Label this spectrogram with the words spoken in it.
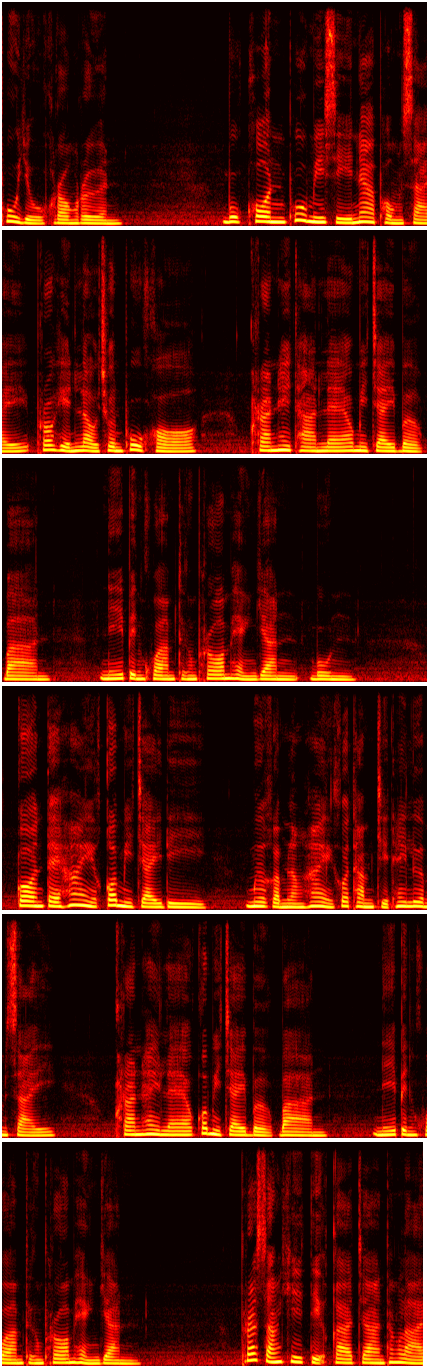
ผู้อยู่ครองเรือน บุคคลผู้มีสีหน้าผ่องใส เพราะเห็นเหล่าชนผู้ขอ ครั้นให้ทานแล้วมีใจเบิกบาน นี้เป็นความถึงพร้อมแห่งยันบุญ ก่อนแต่ให้ก็มีใจดี เมื่อกำลังให้ก็ทำจิตให้เลื่อมใส ครั้นให้แล้วก็มีใจเบิกบาน นี้เป็นความถึงพร้อมแห่งยัน พระสังคีติกาจารย์ทั้งหลาย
